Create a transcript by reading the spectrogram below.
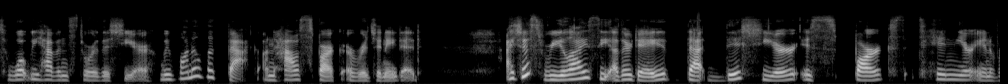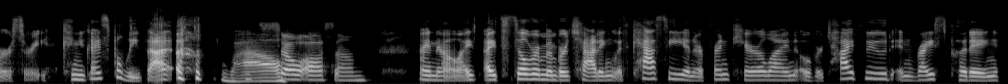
to what we have in store this year, we want to look back on how Spark originated. I just realized the other day that this year is Spark's 10 year anniversary. Can you guys believe that? Wow. so awesome. I know. I, I still remember chatting with Cassie and our friend Caroline over Thai food and rice pudding.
